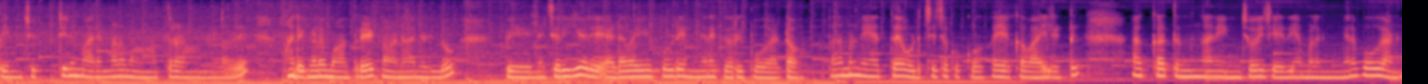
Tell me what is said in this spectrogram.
പിന്നെ ചുറ്റിനും മരങ്ങൾ മാത്രമാണുള്ളത് മരങ്ങൾ മാത്രമേ കാണാനുള്ളൂ. പിന്നെ ചെറിയൊരു ഇടവഴി കൂടി ഇങ്ങനെ കയറി പോവുക കേട്ടോ അപ്പോൾ നമ്മൾ നേരത്തെ ഒടിച്ച കൊക്കോക്കൈയൊക്കെ വായിലിട്ട് ഒക്കെ തിന്നിങ്ങനെ എൻജോയ് ചെയ്ത് നമ്മളിങ്ങനെ പോവുകയാണ്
